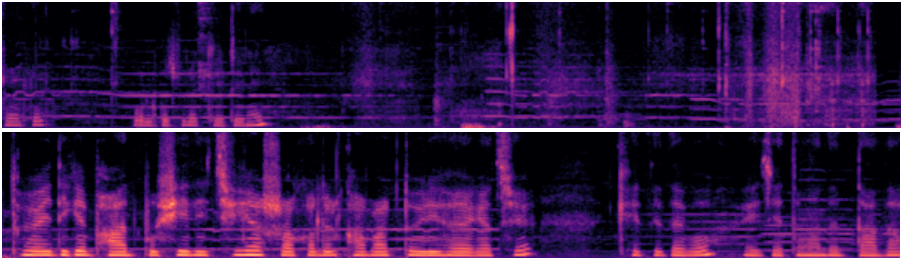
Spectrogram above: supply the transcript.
চলো ওল কচুটা কেটে নিই। তো এইদিকে ভাত বসিয়ে দিচ্ছি, আর সকালের খাবার তৈরি হয়ে গেছে। খেতে দেব, এই যে তোমাদের দাদা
